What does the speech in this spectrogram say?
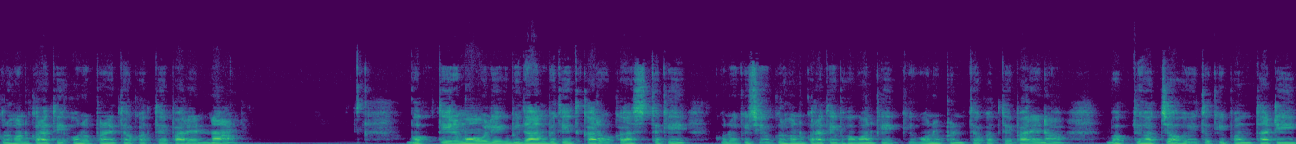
গ্রহণ করাতে অনুপ্রাণিত করতে পারেন না। ভক্তির মৌলিক বিধান ব্যতীত কারও কাছ থেকে কোনো কিছু গ্রহণ করাতে ভগবানকে কেউ অনুপ্রাণিত করতে পারে না। ভক্তি হচ্ছে অহৈতুকী পন্থাটি?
